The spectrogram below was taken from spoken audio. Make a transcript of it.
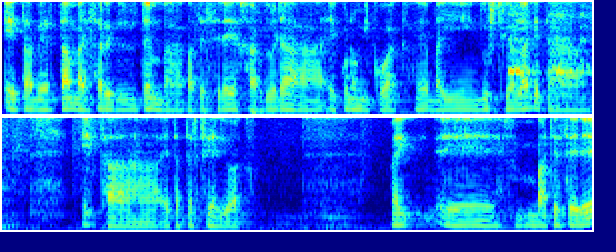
eta bertan ba ezarritu duten ba, batez ere jarduera ekonomikoak, eh, bai industrialak eta eta eta tertziarioak. Bai, e, batez ere,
